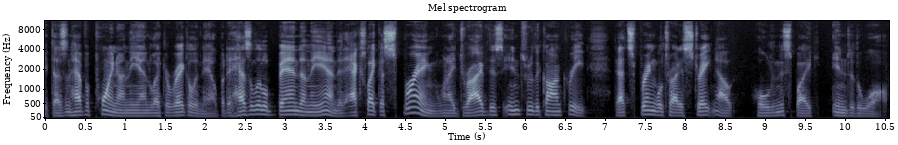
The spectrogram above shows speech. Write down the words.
It doesn't have a point on the end like a regular nail, but it has a little bend on the end. It acts like a spring. When I drive this in through the concrete, that spring will try to straighten out, holding the spike into the wall.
